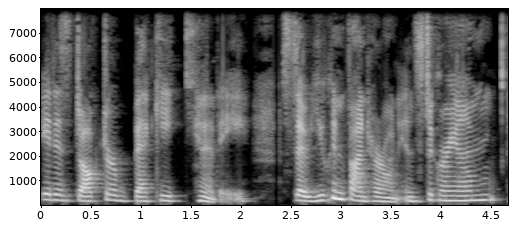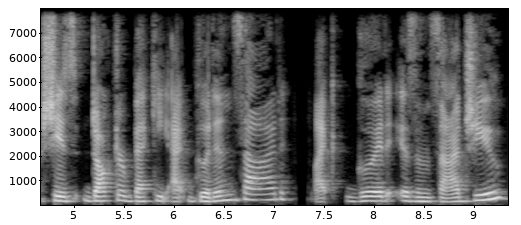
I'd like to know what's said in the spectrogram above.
it is Dr. Becky Kennedy. So you can find her on Instagram. She's Dr. Becky at Good Inside. Like good is inside you.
